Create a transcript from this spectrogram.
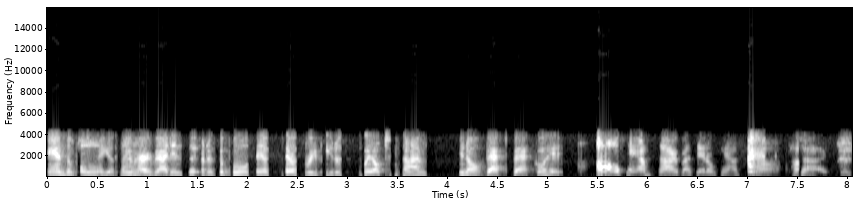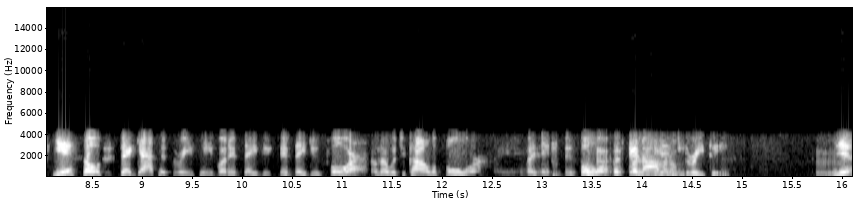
And the What you Bulls. You heard me. I didn't say that the Bulls. They're, they're three Peters as well, two times. You know, back to back. Go ahead. Oh, okay. I'm sorry about that. Okay, I apologize. Yes, so they got to three P, but if they do, if they do four, I don't know what you call a four. But they can do four, but they Phenomenal. three P. Mhm. Yeah.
